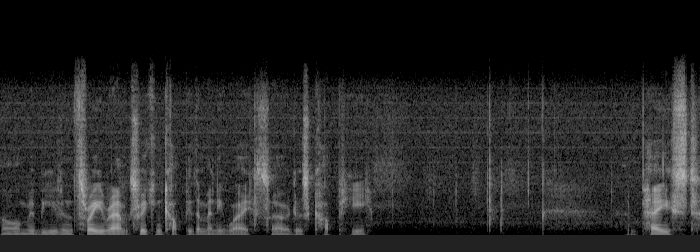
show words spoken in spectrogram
Or maybe even three ramps, we can copy them anyway, so just copy and paste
